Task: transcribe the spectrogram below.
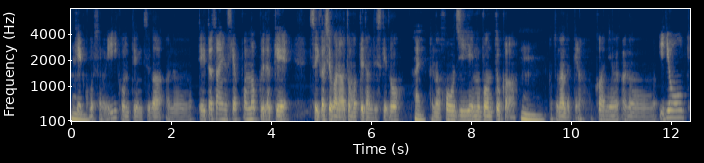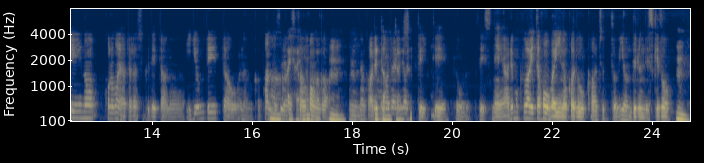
うん結構そのいいコンテンツが、あの、データサイエンス100本ノックだけ追加しようかなと思ってたんですけど、はい。あの、4GM 本とか、うん。あとなんだっけな。他に、あの、医療系の、この前新しく出た、あの、医療データをなんかパンダスで扱う本がう、ん。うん、なんかあれも話題になっ出ていて、そうですね。あれも加えた方がいいのかどうか、ちょっと読んでるんですけど、うん。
